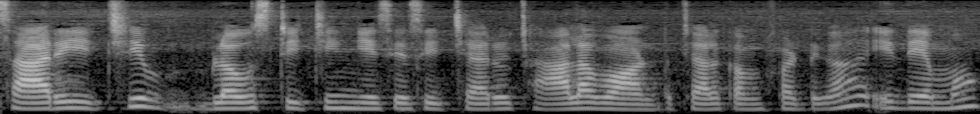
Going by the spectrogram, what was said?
సారీ ఇచ్చి బ్లౌజ్ స్టిచ్చింగ్ చేసేసి ఇచ్చారు. చాలా బాగుంటుంది చాలా కంఫర్ట్గా. ఇదేమో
